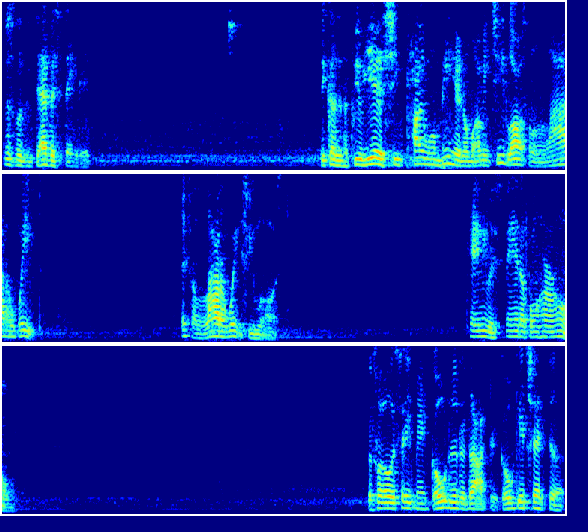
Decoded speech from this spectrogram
just looks devastated because in a few years she probably won't be here no more. I mean, she lost a lot of weight. It's a lot of weight she lost. Can't even stand up on her own. That's why I always say, man, go to the doctor. Go get checked up.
